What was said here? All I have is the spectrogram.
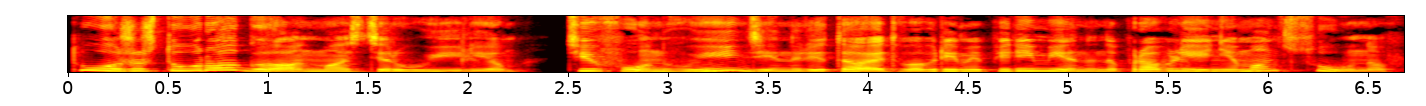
«То же, что ураган, мастер Уильям. Тифон в Индии налетает во время перемены направления мансунов».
